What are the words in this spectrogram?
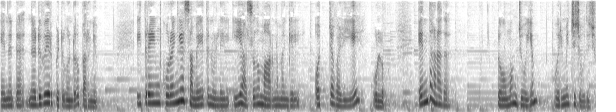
എന്നിട്ട് നെടുവേർപ്പിട്ടുകൊണ്ട് പറഞ്ഞു. ഇത്രയും കുറഞ്ഞ സമയത്തിനുള്ളിൽ ഈ അസുഖം മാറണമെങ്കിൽ ഒറ്റ വഴിയേ ഉള്ളൂ. എന്താണത്? ടോമും ജോയും ഒരുമിച്ച് ചോദിച്ചു.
